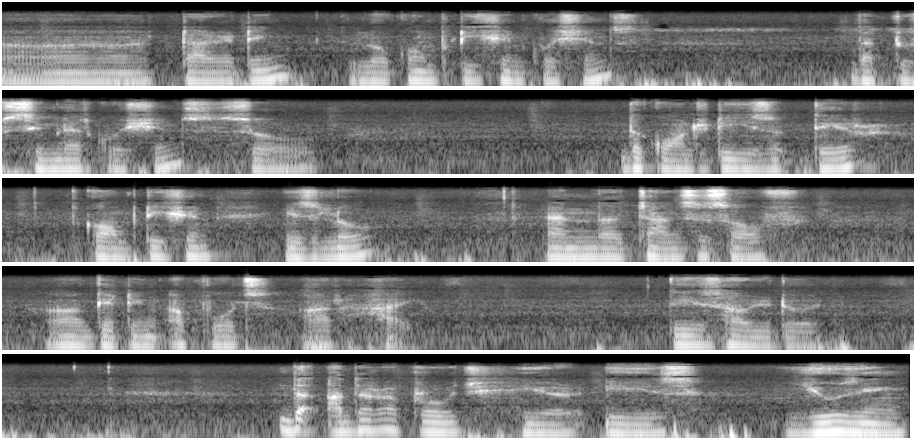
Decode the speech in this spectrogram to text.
uh, targeting low competition questions that to similar questions. So the quantity is there competition is low and the chances of uh, getting upvotes are high this is how you do it. The other approach here is using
